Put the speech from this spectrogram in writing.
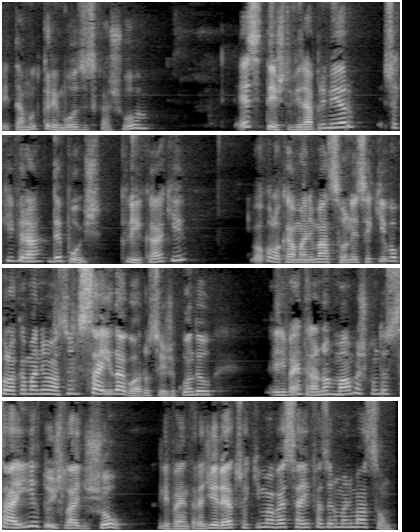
Ele está muito cremoso esse cachorro. Esse texto virá primeiro, isso aqui virá depois. Clica aqui, vou colocar uma animação nesse aqui, vou colocar uma animação de saída agora, ou seja, quando eu ele vai entrar normal, mas quando eu sair do slideshow, ele vai entrar direto isso aqui, mas vai sair fazendo uma animação.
